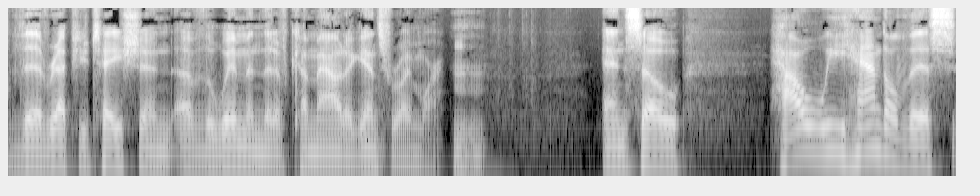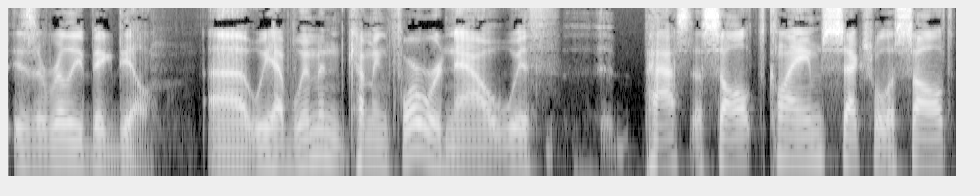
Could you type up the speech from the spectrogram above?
the reputation of the women that have come out against Roy Moore, and so how we handle this is a really big deal. Uh, we have women coming forward now with past assault claims, sexual assault,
